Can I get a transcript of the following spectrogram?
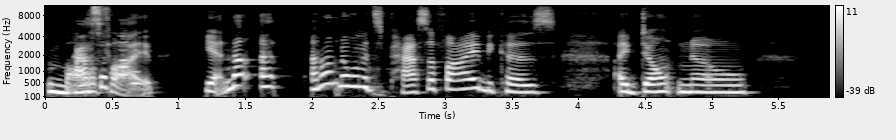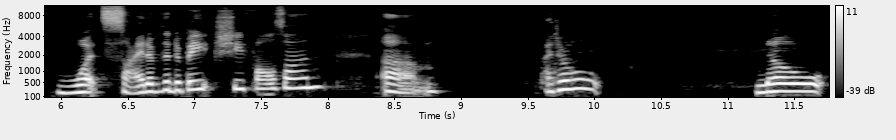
modify. Pacify? Yeah, not, I, I don't know if it's pacify because I don't know what side of the debate she falls on. Um, I don't know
